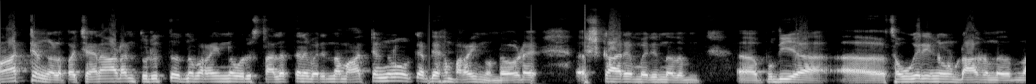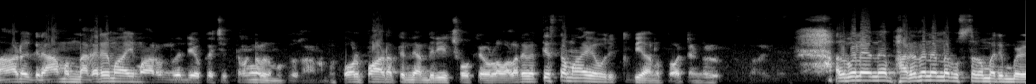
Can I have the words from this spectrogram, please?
മാറ്റങ്ങൾ ഇപ്പൊ ചേനാടൻ തുരുത്ത് എന്ന് പറയുന്ന ഒരു സ്ഥലത്തിന് വരുന്ന മാറ്റങ്ങളും ഒക്കെ അദ്ദേഹം പറയുന്നുണ്ട്. അവിടെ പരിഷ്കാരം വരുന്നതും പുതിയ സൗകര്യങ്ങൾ ഉണ്ടാകുന്നതും നാട് ഗ്രാമം നഗരമായി മാറുന്നതിന്റെയൊക്കെ ചിത്രങ്ങൾ നമുക്ക് കാണാം. അപ്പൊ കോൾപ്പാടത്തിന്റെ അന്തരീക്ഷമൊക്കെ ഉള്ള വളരെ വ്യത്യസ്തമായ ഒരു കൃതിയാണ് തോറ്റങ്ങൾ അതുപോലെ തന്നെ ഭരതൻ എന്ന പുസ്തകം വരുമ്പോൾ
